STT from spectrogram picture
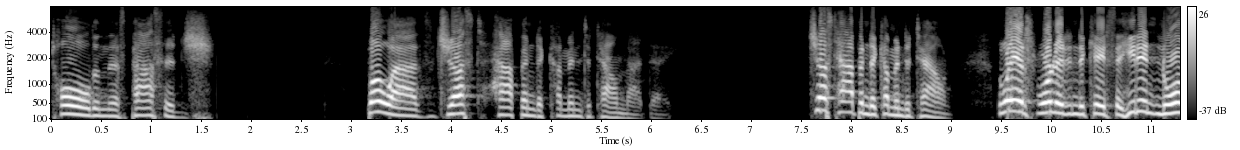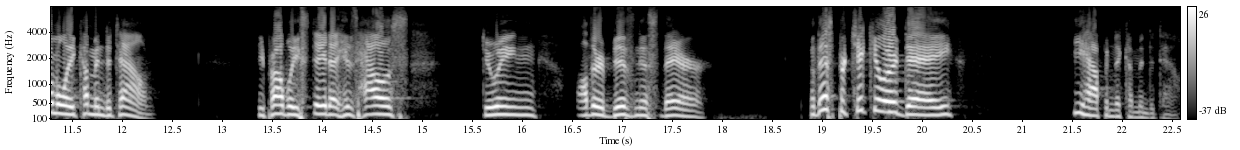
told in this passage. Boaz just happened to come into town that day. Just happened to come into town. The way it's worded indicates that he didn't normally come into town. He probably stayed at his house doing other business there. But this particular day, he happened to come into town.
